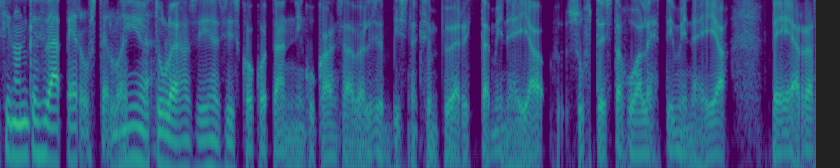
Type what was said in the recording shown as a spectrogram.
siinä on niin hyvä perustelu. Niin että... ja tuleehan siihen siis koko tämän niin kuin kansainvälisen bisneksen pyörittäminen ja suhteista huolehtiminen ja PR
